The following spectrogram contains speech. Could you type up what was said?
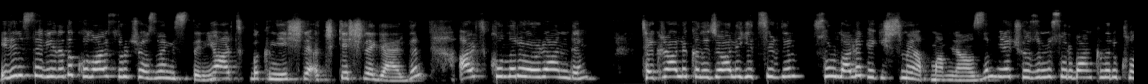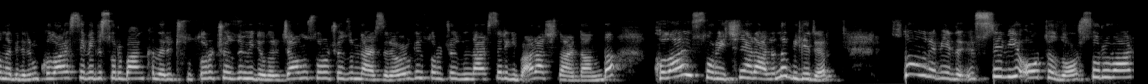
İleri seviyede de kolay soru çözmem isteniyor. Artık bakın yeşile, açık yeşile geldim. Artık konuları öğrendim. Tekrarla kalıcı hale getirdim. Sorularla pekiştirme yapmam lazım. Yine çözümlü soru bankaları kullanabilirim. Kolay seviyeli soru bankaları, soru çözüm videoları, canlı soru çözüm dersleri, örgün soru çözüm dersleri gibi araçlardan da kolay soru için yararlanabilirim. Sonra bir de üst seviye orta zor soru var.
